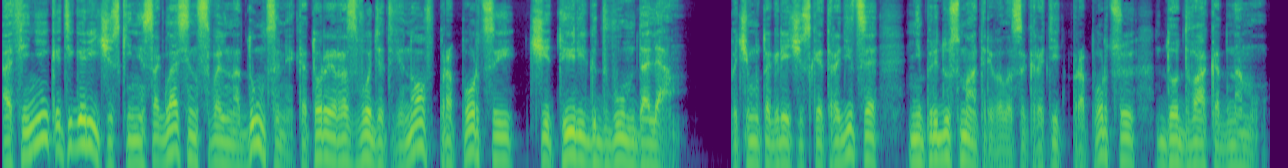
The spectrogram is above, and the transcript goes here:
Афиней категорически не согласен с вольнодумцами, которые разводят вино в пропорции 4 к 2 долям. Почему-то греческая традиция не предусматривала сократить пропорцию до два к одному.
